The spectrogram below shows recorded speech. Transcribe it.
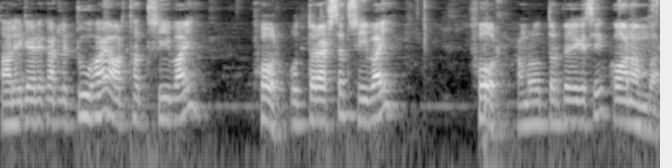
তাহলে এটা এটা কাটলে টু হয় অর্থাৎ থ্রি বাই ফোর উত্তর আসছে থ্রি বাই ফোর আমরা উত্তর পেয়ে গেছি ক নাম্বার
